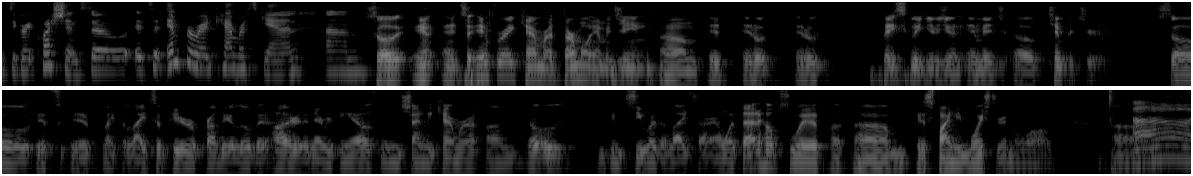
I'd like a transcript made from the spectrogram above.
It's a great question. So it's an infrared camera scan. Um, So in- it's an infrared camera, thermal imaging. Um, it it'll it'll basically gives you an image of temperature. So if if like the lights up here are probably a little bit hotter than everything else, when you shine the camera on those, you can see where the lights are. And what that helps with uh, um, is finding moisture in the wall. Um, Oh,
